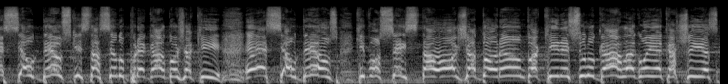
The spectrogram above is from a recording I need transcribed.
Esse é o Deus que está sendo pregado hoje aqui. Esse é o Deus que você está hoje adorando aqui nesse lugar, Lagoinha Caxias.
